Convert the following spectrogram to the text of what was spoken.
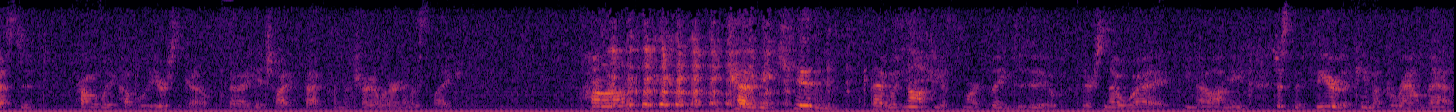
suggested probably a couple of years ago that I hitchhiked back from the trailer, and it was like, huh? you gotta be kidding. That would not be a smart thing to do. There's no way. You know, I mean, just the fear that came up around that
